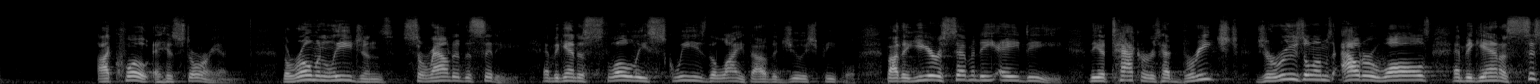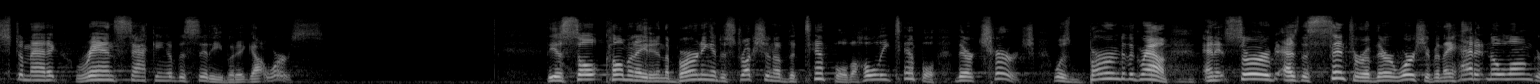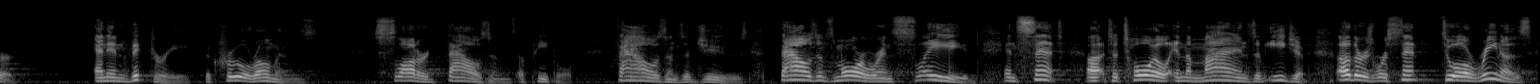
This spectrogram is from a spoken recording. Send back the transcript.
I quote a historian The Roman legions surrounded the city and began to slowly squeeze the life out of the Jewish people. By the year 70 AD, the attackers had breached Jerusalem's outer walls and began a systematic ransacking of the city, but it got worse. The assault culminated in the burning and destruction of the temple, the holy temple. Their church was burned to the ground, and it served as the center of their worship, and they had it no longer. And in victory, the cruel Romans slaughtered thousands of people, thousands of Jews. Thousands more were enslaved and sent uh, to toil in the mines of Egypt. Others were sent to arenas,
